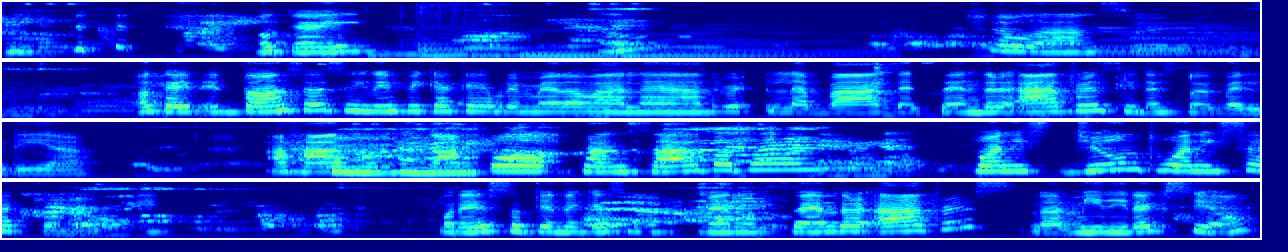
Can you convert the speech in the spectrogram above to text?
okay. ¿No? Show answers. Ok, entonces significa que primero va la, la va the sender address y después va el día. Ajá, por ejemplo, San Salvador, 20, June 22nd. Por eso tiene que ser primero sender address, la, mi dirección,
